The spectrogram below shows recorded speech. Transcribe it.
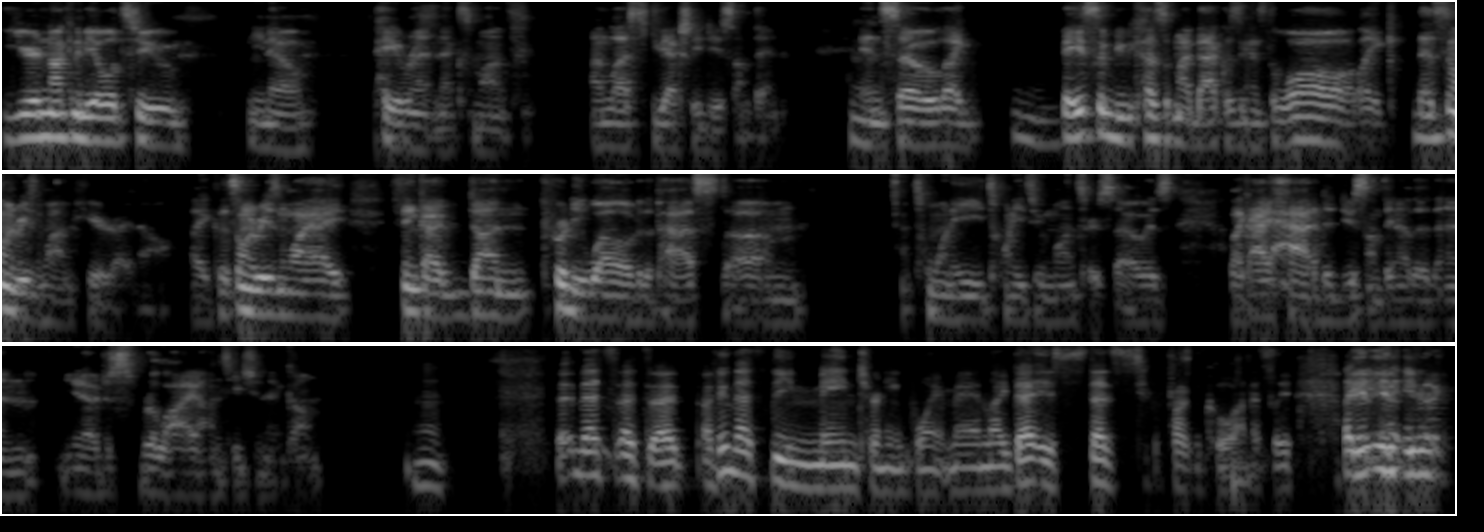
you're not going to be able to you know pay rent next month unless you actually do something. Mm-hmm. and so like basically because of my back was against the wall like that's the only reason why i'm here right now like that's the only reason why I think I've done pretty well over the past um, 20, 22 months or so is like I had to do something other than, you know, just rely on teaching income. Mm-hmm. That's that's uh, I think that's the main turning point, man. Like that is that's super fucking cool, honestly. Like and, even, and, even like,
